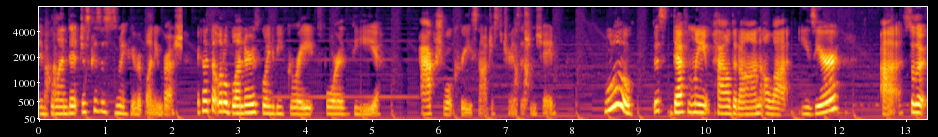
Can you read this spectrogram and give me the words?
and blend it just because this is my favorite blending brush. I feel like that little blender is going to be great for the actual crease, not just the transition shade. Woo! This definitely piled it on a lot easier. Uh, so the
